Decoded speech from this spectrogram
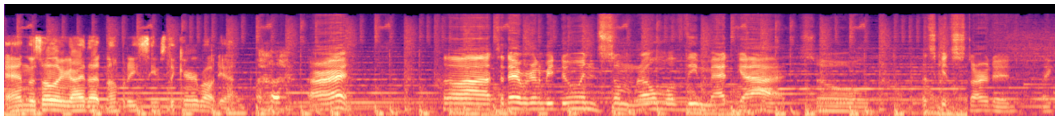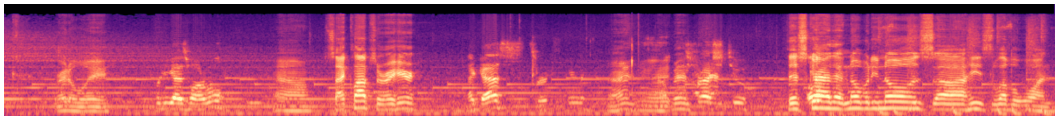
And this other guy that nobody seems to care about yet. Alright. So, uh, today we're gonna be doing some Realm of the Mad God. So, let's get started, like, right away. Where do you guys want to roll? Uh, Cyclops are right here. I guess. It's right here. Alright, Alright. It's fresh too. This Oh. guy that nobody knows, uh, he's level 1.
